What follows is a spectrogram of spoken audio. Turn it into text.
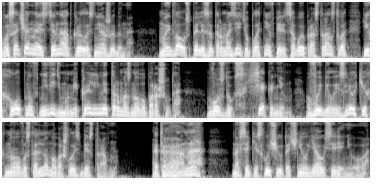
Высоченная стена открылась неожиданно. Мы едва успели затормозить, уплотнив перед собой пространство и хлопнув невидимыми крыльями тормозного парашюта — Воздух с хеканьем выбило из легких, но в остальном обошлось без травм. «Это она?» — на всякий случай уточнил я у Сиреневого.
